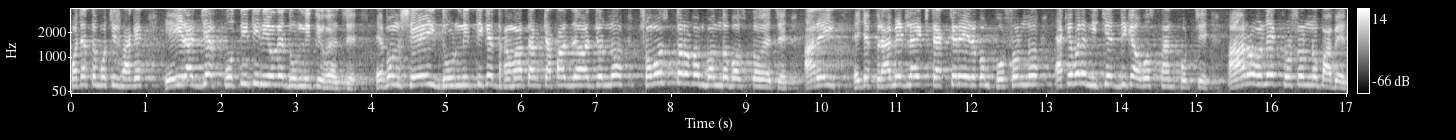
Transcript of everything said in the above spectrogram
পঁচাত্তর, পঁচিশ ভাগে। এই রাজ্যের প্রতিটি নিয়োগে দুর্নীতি হয়েছে এবং সেই দুর্নীতিকে ধামাতে চাপা দেওয়ার জন্য সমস্ত রকম বন্দোবস্ত হয়েছে। আর এই এই যে পিরামিড লাইক স্ট্রাকচারে এরকম প্রসন্ন একেবারে নিচের দিকে অবস্থান করছে। আরও অনেক প্রসন্ন পাবেন।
